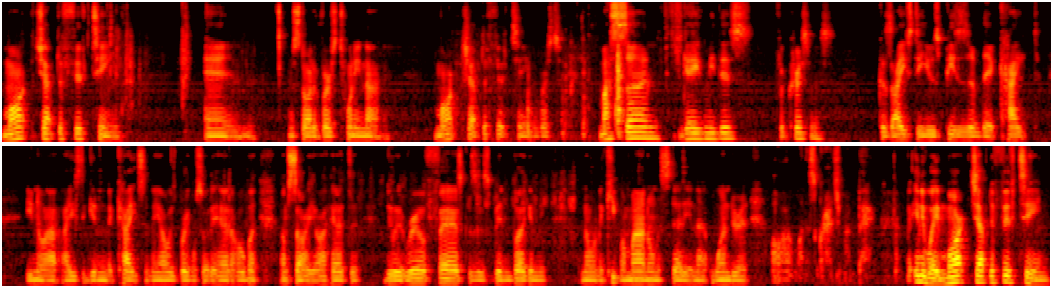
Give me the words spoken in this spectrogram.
Mark chapter 15 and I'm start at verse 29. Mark chapter 15 verse My son gave me this for Christmas because I used to use pieces of their kite you know, I, I used to get them the kites and they always bring them so they had a whole bunch. I'm sorry, y'all. I had to do it real fast because it's been bugging me. And I want to keep my mind on the study and not wondering, oh, I want to scratch my back. But anyway, Mark chapter 15.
